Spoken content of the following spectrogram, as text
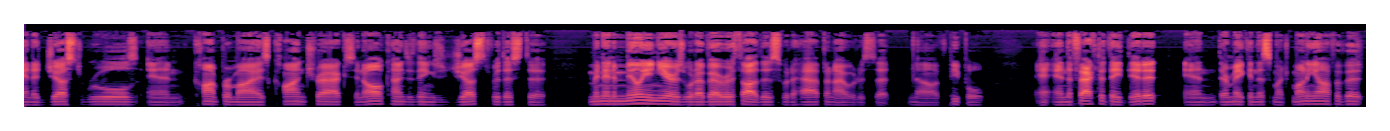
and adjust rules and compromise contracts and all kinds of things just for this to. I mean, in a million years, would I've ever thought this would happen? I would have said no. If people, and, the fact that they did it and they're making this much money off of it,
